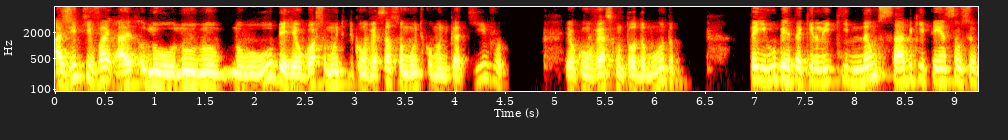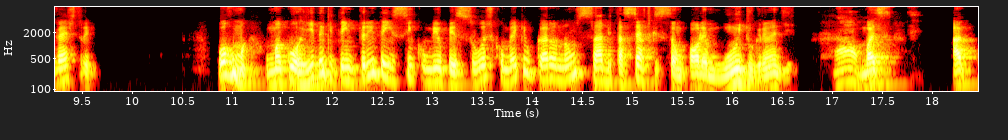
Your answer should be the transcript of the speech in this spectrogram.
A gente vai. No, no, no Uber, eu gosto muito de conversar, sou muito comunicativo, eu converso com todo mundo. Tem Uber daquele ali que não sabe que tem a São Silvestre. Porra, uma, uma corrida que tem 35 mil pessoas, como é que o cara não sabe? Tá certo que São Paulo é muito grande, ah, mas a,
